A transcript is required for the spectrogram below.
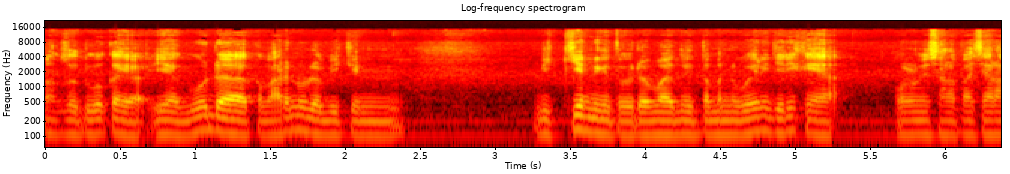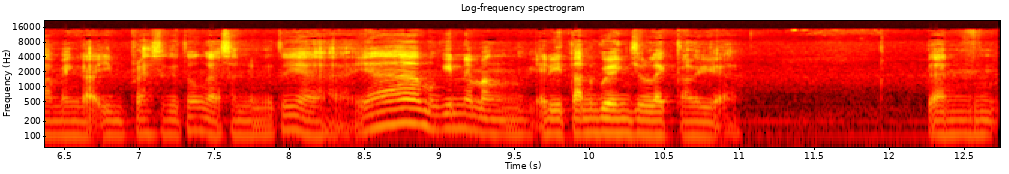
maksud gue kayak ya gue udah kemarin udah bikin bikin gitu udah bantuin temen gue ini jadi kayak kalau misalnya pacar sampai nggak impress gitu nggak seneng gitu ya ya mungkin emang editan gue yang jelek kali ya dan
